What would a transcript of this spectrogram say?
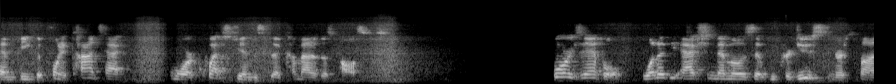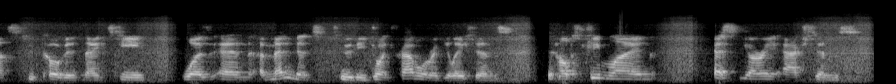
and being the point of contact for questions that come out of those policies. For example, one of the action memos that we produced in response to COVID 19 was an amendment to the joint travel regulations to help streamline SCRA actions,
